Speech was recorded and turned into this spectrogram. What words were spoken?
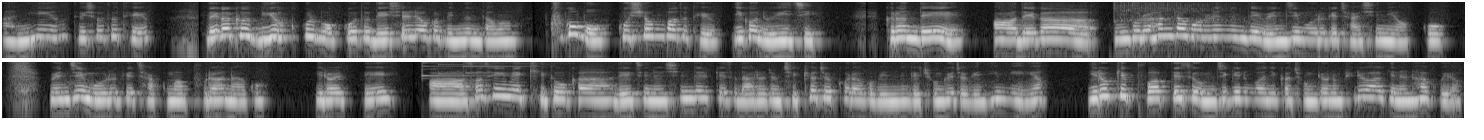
아니에요, 드셔도 돼요. 내가 그 미역국을 먹고도 내 실력을 믿는다면 그거 먹고 시험 봐도 돼요. 이건 의지. 그런데 아, 내가 공부를 한다고는 했는데 왠지 모르게 자신이 없고 왠지 모르게 자꾸만 불안하고 이럴 때 아, 선생님의 기도가 내지는 신들께서 나를 좀 지켜줄 거라고 믿는 게 종교적인 힘이에요. 이렇게 부합돼서 움직이는 거니까 종교는 필요하기는 하고요.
